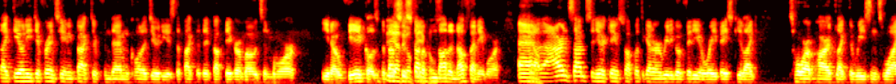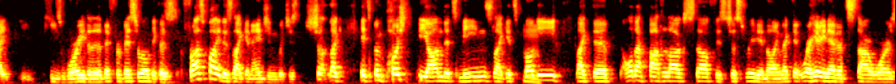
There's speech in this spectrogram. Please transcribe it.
like the only differentiating factor from them in Call of Duty is the fact that they've got bigger modes and more, you know, vehicles. But that's they've just kind vehicles. of not enough anymore. Uh, Yeah. Aaron Sampson here at GameSpot put together a really good video where he basically like tore apart like the reasons why he's worried a little bit for Visceral because Frostbite is like an engine which is shut like it's been pushed beyond its means. Like it's Hmm. buggy. Like the all that battle log stuff is just really annoying. Like we're hearing now that Star Wars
